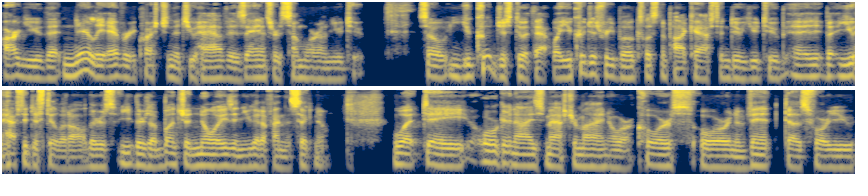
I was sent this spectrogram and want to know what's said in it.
argue that nearly every question that you have is answered somewhere on YouTube. So you could just do it that way. You could just read books, listen to podcasts, and do YouTube, uh, but you have to distill it all. There's there's a bunch of noise, and you got to find the signal. What a organized mastermind or a course or an event does for you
